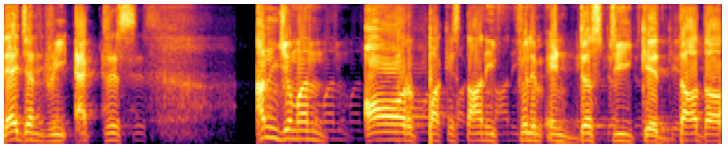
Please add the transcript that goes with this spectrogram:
लेजेंडरी एक्ट्रेस अंजुमन और पाकिस्तानी फ़िल्म इंडस्ट्री के दादा,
